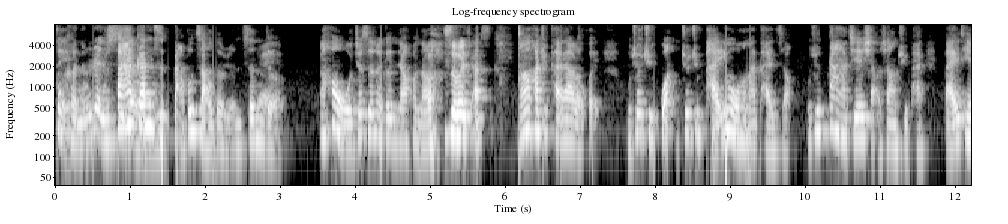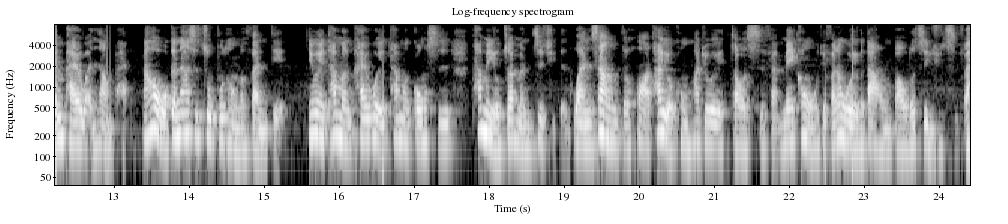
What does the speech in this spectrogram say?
不可能认识、八竿子打不着的人，真的。然后我就真的跟人家混到拉斯维加斯，然后他去开他的会，我就去逛，就去拍，因为我很爱拍照，我就大街小巷去拍，白天拍，晚上拍。然后我跟他是住不同的饭店，因为他们开会，他们公司他们有专门自己的。晚上的话，他有空他就会找我吃饭，没空我就反正我有个大红包，我都自己去吃饭。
